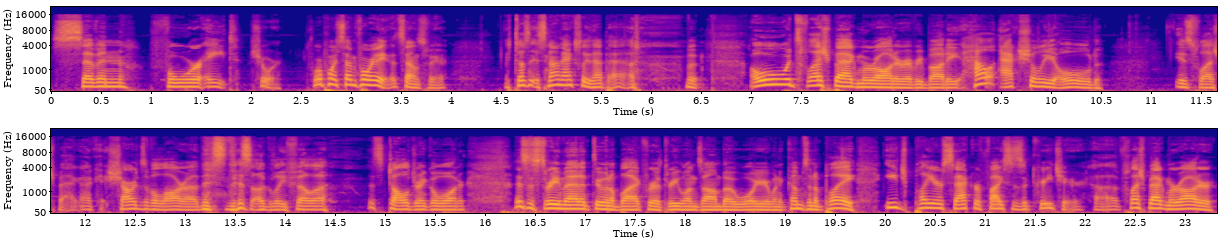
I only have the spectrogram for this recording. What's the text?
seven four eight. Sure. Four point seven four eight. That sounds fair. It doesn't it's not actually that bad. but oh, it's Fleshbag Marauder, everybody. How actually old is Fleshbag? Okay, Shards of Alara, this this ugly fella. This tall drink of water. This is three mana, two and a black for a 3 1 Zombo Warrior. When it comes into play, each player sacrifices a creature. Uh, Fleshbag Marauder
